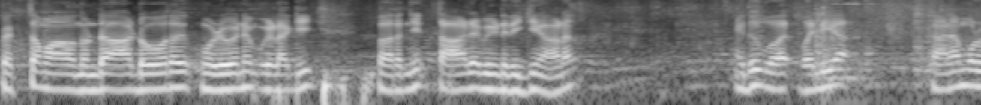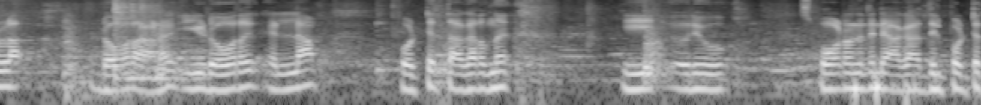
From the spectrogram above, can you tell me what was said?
വ്യക്തമാകുന്നുണ്ട് ആ ഡോറ് മുഴുവനും ഇളകി പറഞ്ഞ് താഴെ വീണിരിക്കുകയാണ്. ഇത് വലിയ കനമുള്ള ഡോറാണ്. ഈ ഡോറ് എല്ലാം പൊട്ടി തകർന്ന് ഈ ഒരു സ്ഫോടനത്തിന്റെ ആഘാതത്തിൽ പൊട്ടി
